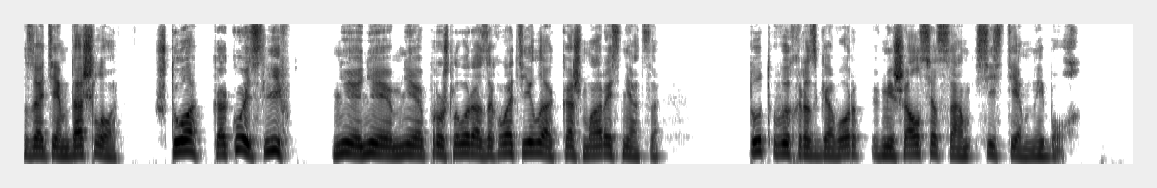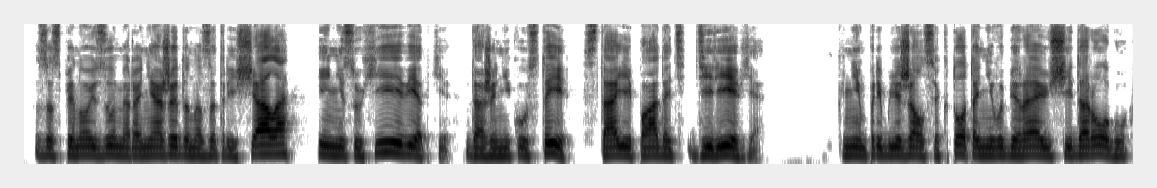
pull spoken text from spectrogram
Затем дошло. «Что? Какой слив? «Не-не, мне прошлого раза хватило, кошмары снятся». Тут в их разговор вмешался сам системный бог. За спиной Зумера неожиданно затрещало, и не сухие ветки, даже не кусты, стали падать деревья. К ним приближался кто-то, не выбирающий дорогу,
